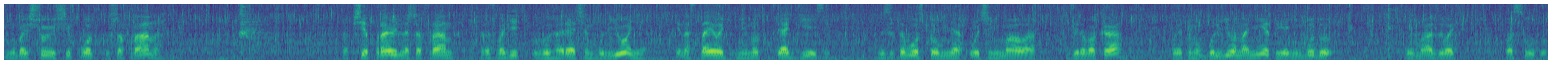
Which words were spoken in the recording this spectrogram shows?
небольшую щепотку шафрана. Вообще правильно шафран разводить в горячем бульоне и настаивать минут 5-10. Из-за того, что у меня очень мало зирвака, поэтому бульона нет, и я не буду вымазывать посуду.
